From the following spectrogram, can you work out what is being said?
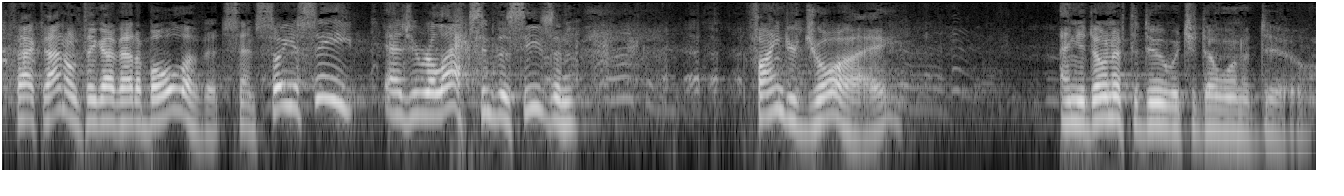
In fact, I don't think I've had a bowl of it since. So you see, as you relax into the season, find your joy, and you don't have to do what you don't want to do.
